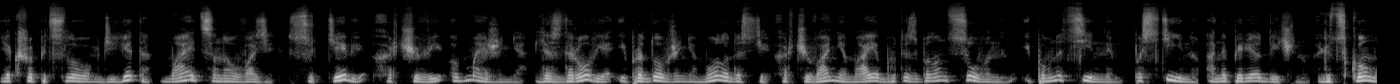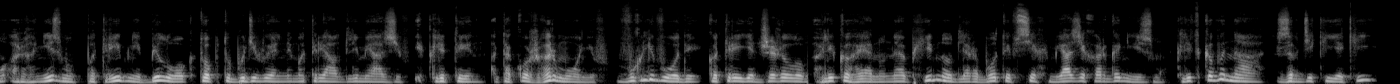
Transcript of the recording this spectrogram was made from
якщо під словом дієта мається на увазі суттєві харчові обмеження. Для здоров'я і продовження молодості харчування має бути збалансованим і повноцінним, постійно, а не періодично. Людському організму потрібні білок, тобто будівельний матеріал для м'язів і клітин, а також гормонів, вуглеводи, котрі є джерелом глікогену, необхідного для роботи всіх м'язів організму, клітковина, завдяки якій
